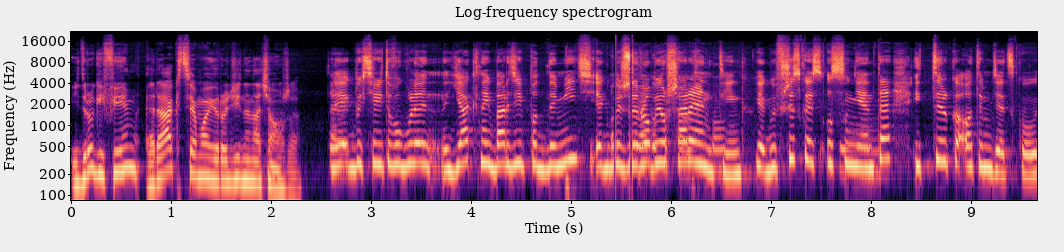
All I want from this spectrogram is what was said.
I drugi film, reakcja mojej rodziny na ciążę. No jakby chcieli to w ogóle jak najbardziej poddymić, jakby, że robią sharenting. Jakby wszystko jest usunięte i tylko o tym dziecku.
